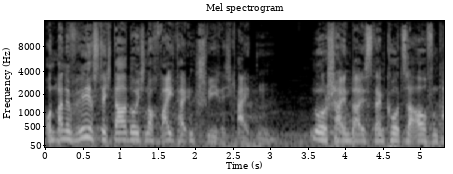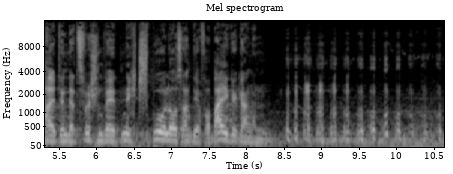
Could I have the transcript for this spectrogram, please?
und manövrierst dich dadurch noch weiter in Schwierigkeiten. Nur scheinbar ist dein kurzer Aufenthalt in der Zwischenwelt nicht spurlos an dir vorbeigegangen.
